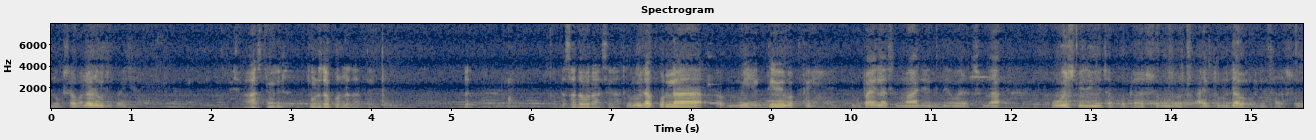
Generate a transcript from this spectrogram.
लोकसभा लढवली पाहिजे. आज तुम्ही तुळजापूरला जात आहे कसा दौरा असेल? तुळजापूरला मी एक देवी बघते पाहिलं असं माझ्या देवळात सुद्धा वैष्णोदेवीचा फोटो असो आई तुळजाभवानीचा असो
